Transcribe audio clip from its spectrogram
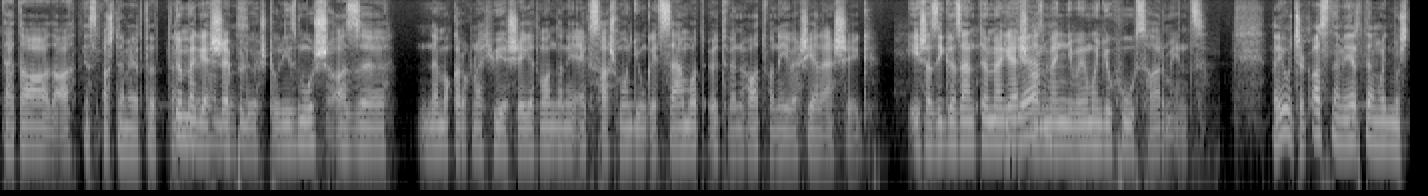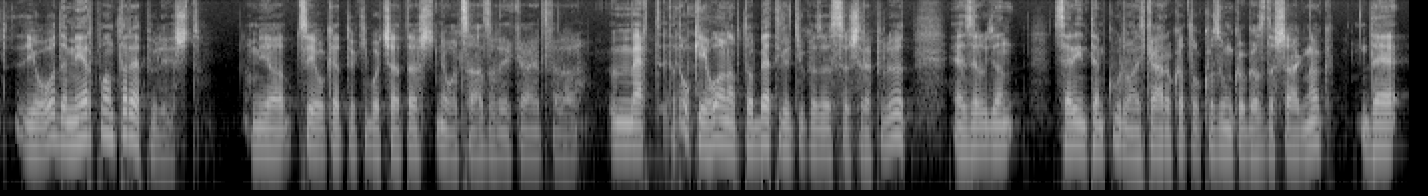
Tehát a, a, Ezt most nem értettem. tömeges repülős turizmus az nem akarok nagy hülyeséget mondani, ex-has mondjunk egy számot, 50-60 éves jelenség. És az igazán tömeges, Igen? az mennyi, mondjuk 20-30. Na jó, csak azt nem értem, hogy most jó, de miért pont a repülést? Ami a CO2 kibocsátás 8%-áért felel. Mert... Tehát oké, okay, holnaptól betiltjuk az összes repülőt, ezzel ugyan szerintem kurva nagy károkat okozunk a gazdaságnak, de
